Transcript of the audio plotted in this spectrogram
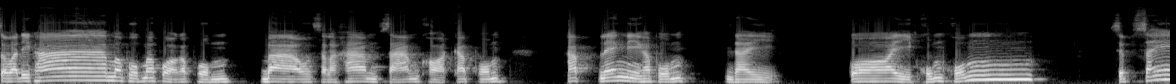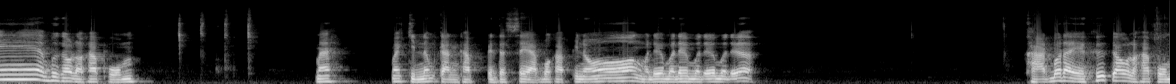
สวัสดีครับมาพบมาพอกับผมบาวสารคามสามคอร์ดครับผมครับแรงนี้ครับผมได้ก้อยขมขมแซ่บแซ่บเพื่อเขาเหรอครับผมมามากินน้ำกันครับ เป็นตาแซ่บบ่ครับพี่น้องมาเด้อมาเด้อมาเด้อมาเด้อขาดบ่ได้คือเก่าเหรอครับ ผม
